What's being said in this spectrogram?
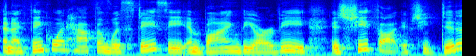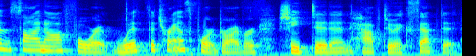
And I think what happened with Stacy in buying the RV is she thought if she didn't sign off for it with the transport driver, she didn't have to accept it.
